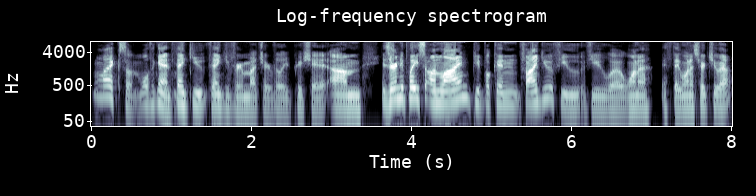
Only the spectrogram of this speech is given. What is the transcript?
Well, excellent. Well, again, thank you. Thank you very much. I really appreciate it. Um, is there any place online people can find you if you, if you uh, want to, if they want to search you out?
